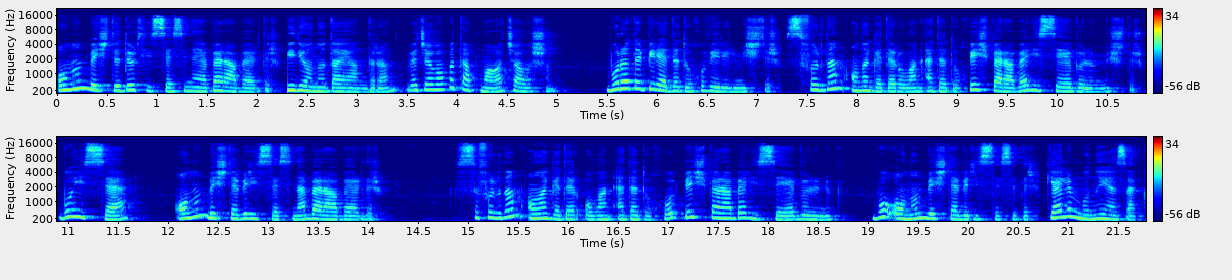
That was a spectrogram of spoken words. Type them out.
Onun 5də 4 hissəsi nəyə bərabərdir? Videonu dayandırın və cavabı tapmağa çalışın. Burada bir ədəd oxu verilmişdir. 0-dan 10-a qədər olan ədəd oxu 5 bərabər hissəyə bölünmüşdür. Bu hissə onun 5də 1 hissəsinə bərabərdir. 0-dan 10-a qədər olan ədəd oxu 5 bərabər hissəyə bölünüb. Bu onun 5də 1 hissəsidir. Gəlin bunu yazaq.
